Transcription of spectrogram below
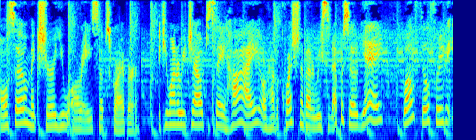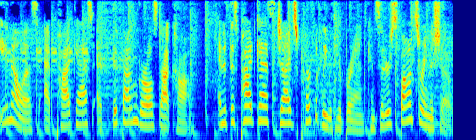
Also, make sure you are a subscriber. If you want to reach out to say hi or have a question about a recent episode, yay, well, feel free to email us at podcast at fitbottomedgirls.com. And if this podcast jives perfectly with your brand, consider sponsoring the show.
